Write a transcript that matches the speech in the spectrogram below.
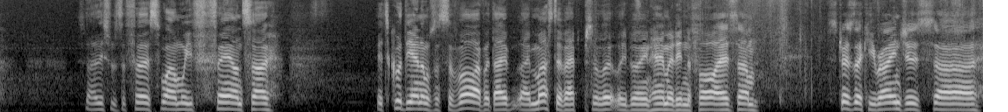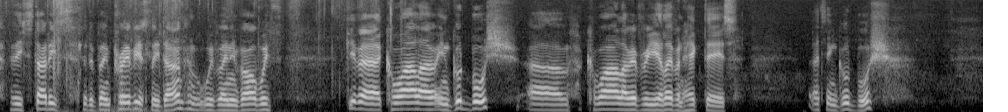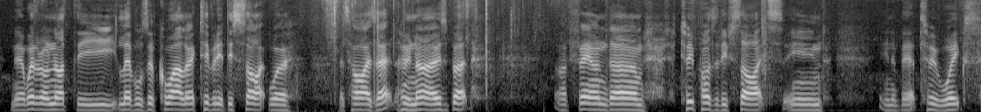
So this was the first one we've found so it's good the animals have survived but they, they must have absolutely been hammered in the fires. Um, Strzelecki Ranges, uh, the studies that have been previously done, we've been involved with, give a koala in good bush uh, koala every 11 hectares. That's in good bush. Now whether or not the levels of koala activity at this site were as high as that, who knows, but I've found um, two positive sites in in about two weeks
